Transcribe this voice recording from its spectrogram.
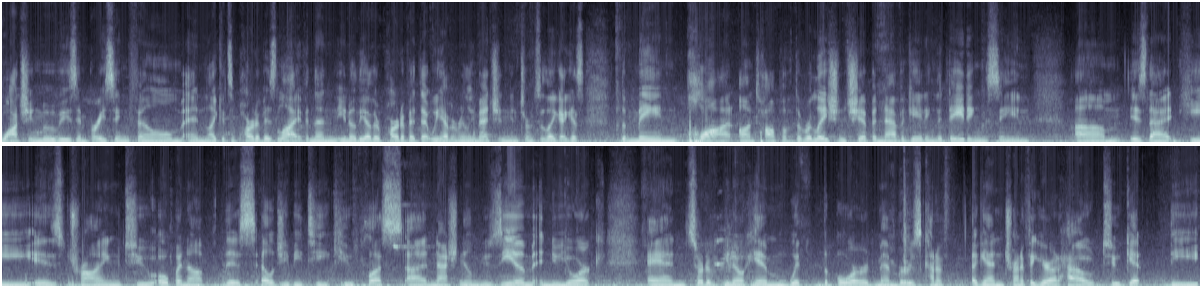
watching movies, embracing film, and like it's a part of his life. And then you know the other part of it that we haven't really mentioned in terms of like I guess the main plot on top of the relationship and navigating the dating scene um, is that he is trying to open up this LGBTQ plus uh, National Museum in New York, and sort of you know him with the board members kind of again trying to figure out how to get the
